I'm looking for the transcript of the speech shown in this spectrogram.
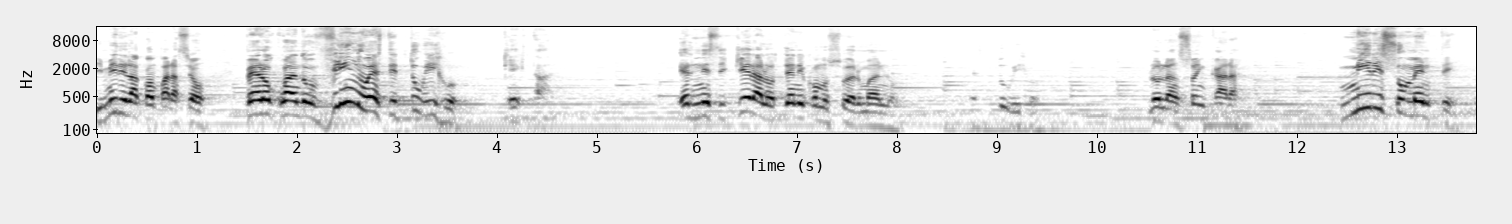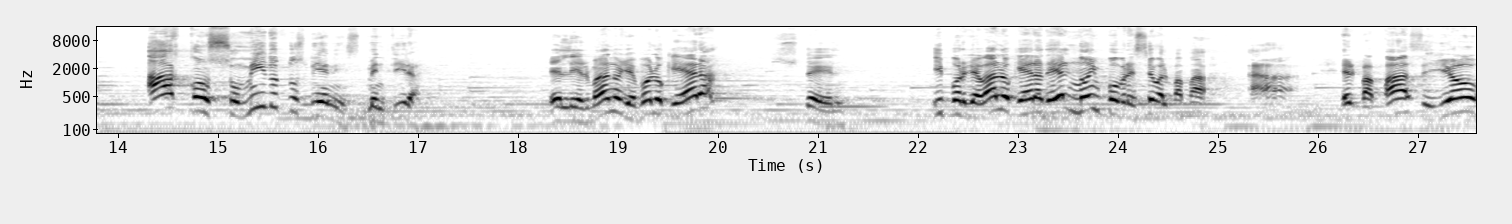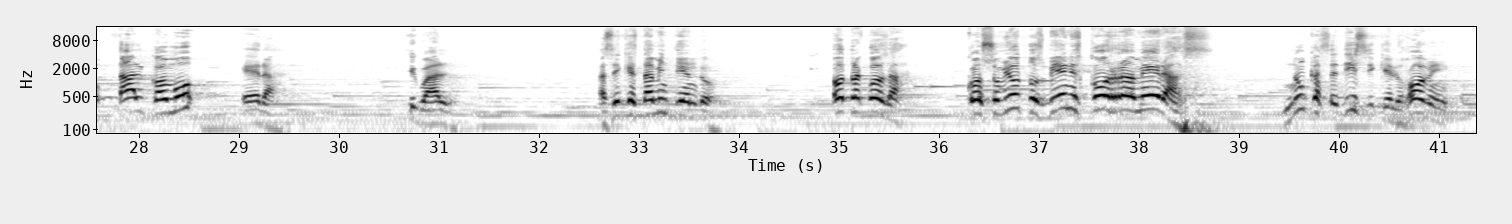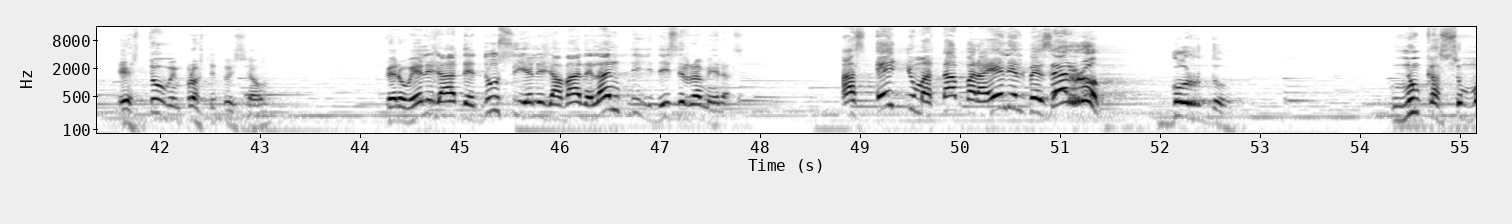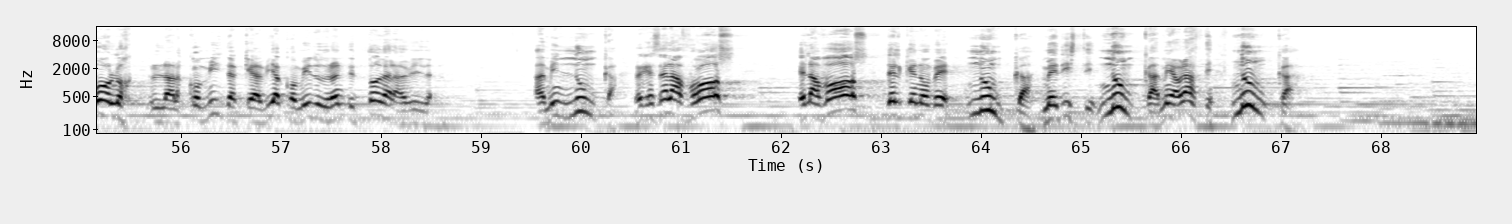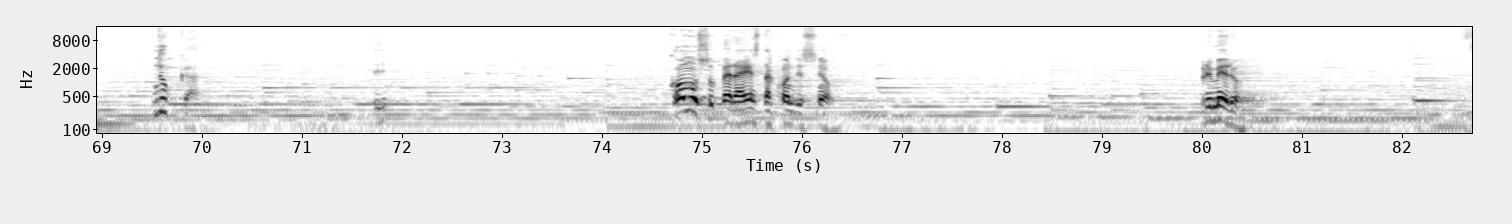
Y mire la comparación. Pero cuando vino este tu hijo, ¿qué tal? Él ni siquiera lo tiene como su hermano. Es tu hijo lo lanzó en cara. Mire su mente. Ha consumido tus bienes. Mentira. El hermano llevó lo que era de él. Y por llevar lo que era de él no empobreció al papá. Ah, el papá siguió tal como era. Igual. Así que está mintiendo. Otra cosa, consumió tus bienes con rameras. Nunca se dice que el joven estuvo en prostitución. Pero él ya deduce él ya va adelante y dice Rameras, has hecho matar para él el becerro gordo. Nunca sumó la comida que había comido durante toda la vida. A mí nunca, porque esa es la voz, es la voz del que no ve. Nunca me diste, nunca me hablaste, nunca. Nunca. ¿Cómo superar esta condición? Primero,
